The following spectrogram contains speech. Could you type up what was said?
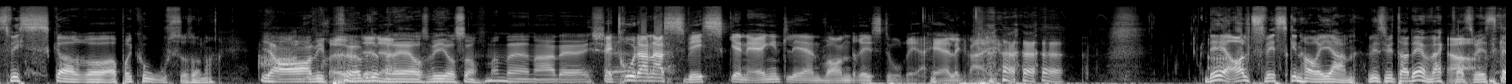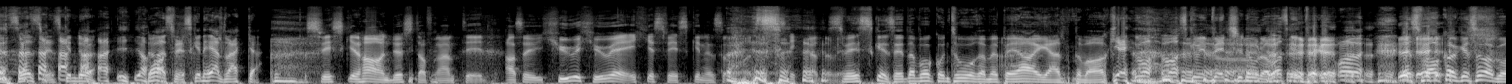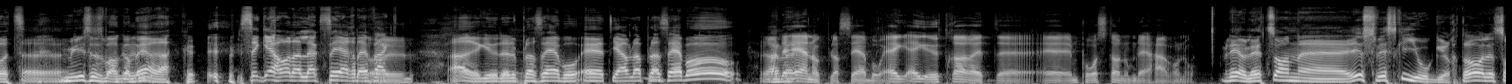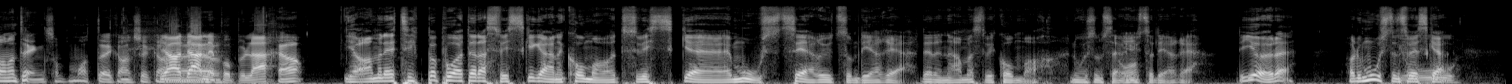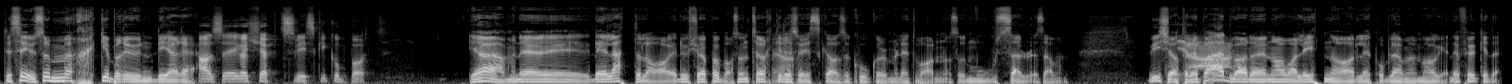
svisker og aprikos og sånne. Ja, vi prøvde det. med det, også, vi også. Men nei, det er ikke Jeg tror denne svisken egentlig er en vandrehistorie, hele greia. Det er alt svisken har igjen. Hvis vi tar det vekk fra Ja. svisken, så er svisken død. ja. Da er svisken helt vekke. Svisken har en dyster fremtid. Altså, 2020 er ikke sviskene som sikkert sitter på kontoret med PR-agent og bare Ok, hva, hva skal vi pitche nå, da? Hva skal vi pitche? Det smaker ikke så godt. Mye som smaker bedre. Hvis ikke jeg har den lakserende effekten. Herregud, er det placebo? Et jævla placebo! Ja, det er nok placebo. Jeg, jeg ytrer et, eh, en påstand om det her og. Men det er jo litt sånn eh, sviskeyoghurt og litt sånne ting som på en måte kanskje kan Ja, den eh, er populær. Ja. Ja, men jeg tipper på at det der sviskegreiene kommer, og at sviskemost ser ut som diaré. Det er det nærmeste vi kommer noe som ser Ja. ut som diaré. Det gjør jo det. Har du most en sviske? Jo. Det ser jo ut som mørkebrun diaré. Altså, jeg har kjøpt sviskekompott. Ja, men det er, det er lett å lage. Du kjøper bare sånn tørkede Ja. svisker, og så koker du med litt vann, og så moser du det sammen. Vi kjørte det på Edvard da han var liten og hadde litt problemer med magen. Det funket, det.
